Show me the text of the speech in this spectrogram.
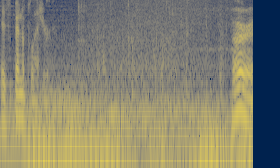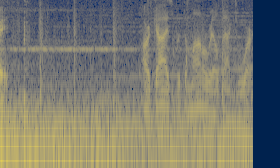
It's been a pleasure. All right. Our guys put the monorail back to work.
